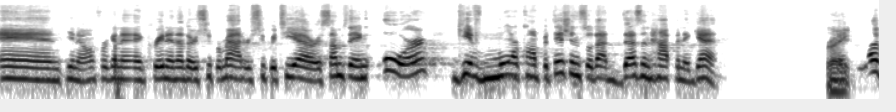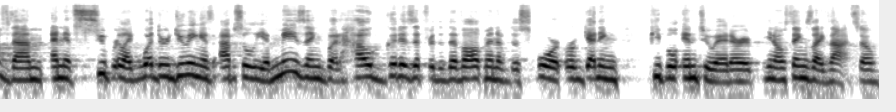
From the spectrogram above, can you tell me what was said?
and you know if we're going to create another super mat or super tia or something or give more competition so that doesn't happen again Right. love them and it's super like what they're doing is absolutely amazing but how good is it for the development of the sport or getting people into it or you know things like that so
